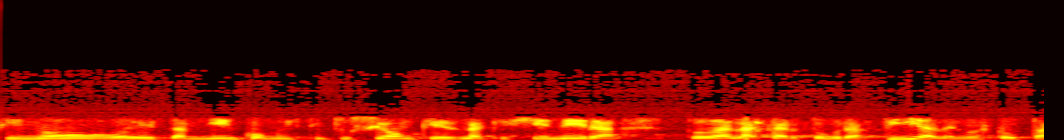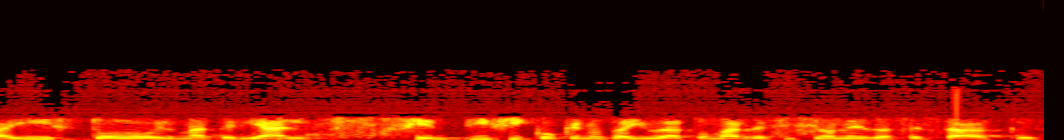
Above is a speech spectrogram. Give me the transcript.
sino eh, también como institución que es la que genera toda la cartografía de nuestro país, todo el material científico que nos ayuda a tomar decisiones acertadas, pues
